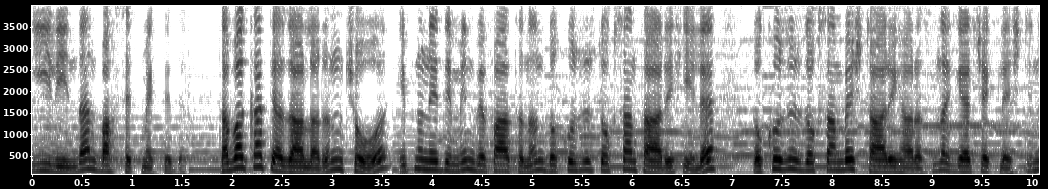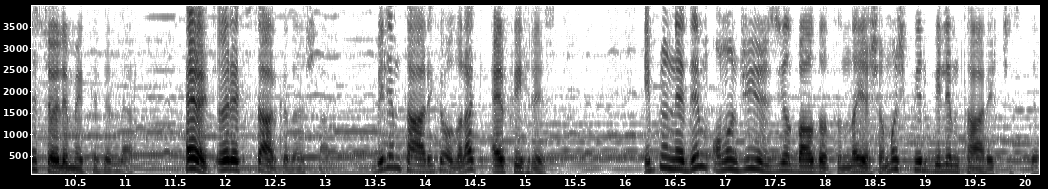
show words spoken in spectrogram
iyiliğinden bahsetmektedir. Tabakat yazarlarının çoğu İbn Nedim'in vefatının 990 tarihi ile 995 tarihi arasında gerçekleştiğini söylemektedirler. Evet, öğretisi arkadaşlar. Bilim tarihi olarak El Fihrist. İbn Nedim 10. yüzyıl Bağdat'ında yaşamış bir bilim tarihçisidir.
